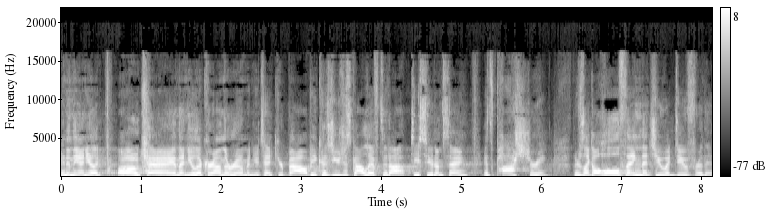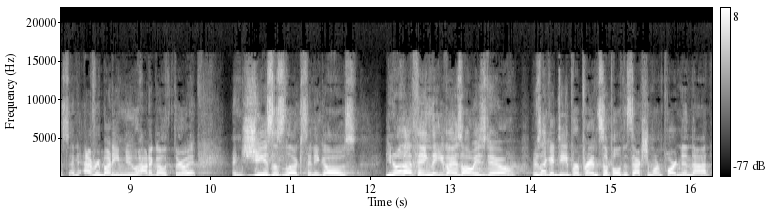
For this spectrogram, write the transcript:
And in the end, you're like, okay. And then you look around the room and you take your bow because you just got lifted up. Do you see what I'm saying? It's posturing. There's like a whole thing that you would do for this. And everybody knew how to go through it. And Jesus looks and he goes, you know that thing that you guys always do? There's like a deeper principle that's actually more important than that.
